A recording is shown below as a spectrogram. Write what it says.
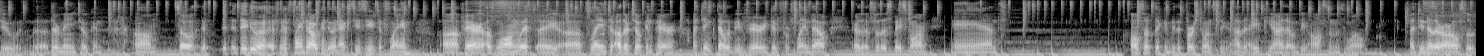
to the, their main token. Um, so if, if, if, they do a if, if Flame DAO can do an XTZ to Flame, uh, pair along with a uh, flame to other token pair. I think that would be very good for Flame DAO or the, for the space farm and also if they can be the first ones to have an API that would be awesome as well. I do know there are also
